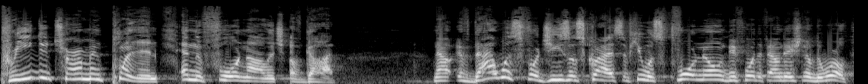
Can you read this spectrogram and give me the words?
predetermined plan and the foreknowledge of God. Now, if that was for Jesus Christ, if he was foreknown before the foundation of the world,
